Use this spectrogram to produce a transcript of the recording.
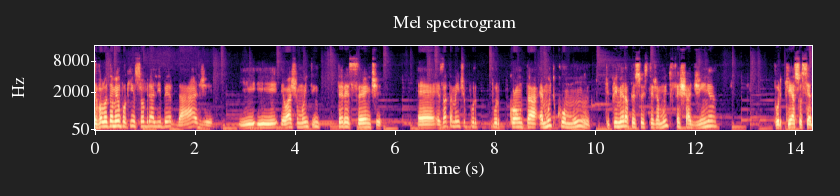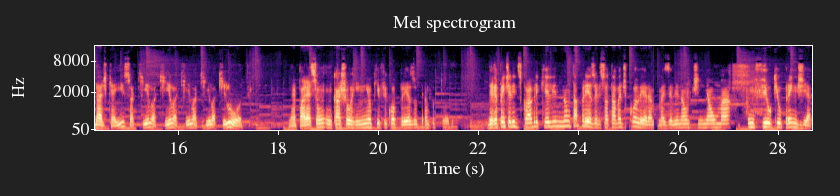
Você falou também um pouquinho sobre a liberdade e, e eu acho muito interessante, é, exatamente por, por conta, é muito comum que primeiro a pessoa esteja muito fechadinha porque a sociedade quer isso, aquilo, aquilo, aquilo, aquilo, aquilo outro. Né? Parece um, um cachorrinho que ficou preso o tempo todo. De repente ele descobre que ele não está preso, ele só estava de coleira, mas ele não tinha uma, um fio que o prendia.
